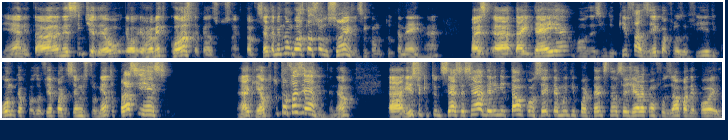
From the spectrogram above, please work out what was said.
Viena e tal, era nesse sentido. Eu, eu, eu, realmente gosto daquelas discussões. Então, certamente não gosto das soluções, assim como tu também, né? Mas uh, da ideia, vamos dizer assim, do que fazer com a filosofia, de como que a filosofia pode ser um instrumento para a ciência, né? que é o que tu está fazendo, entendeu? Uh, isso que tu disseste assim, ah, delimitar um conceito é muito importante, senão você gera confusão para depois.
